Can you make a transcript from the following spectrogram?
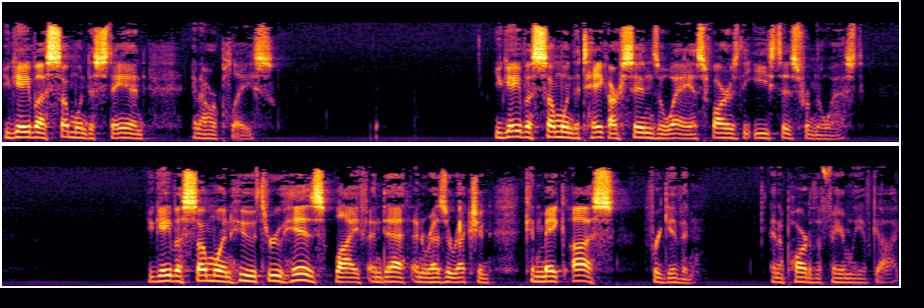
You gave us someone to stand in our place. You gave us someone to take our sins away as far as the east is from the west. You gave us someone who, through his life and death and resurrection, can make us forgiven and a part of the family of God.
